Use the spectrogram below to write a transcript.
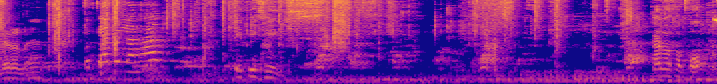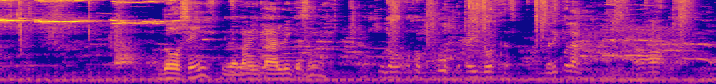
Meron na yan. Magkano lahat? 86. Kano sa po? 12? Lalaking tali kasi. Kulang ko sa po. Ay, dos. Balik ko lang. Agay!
